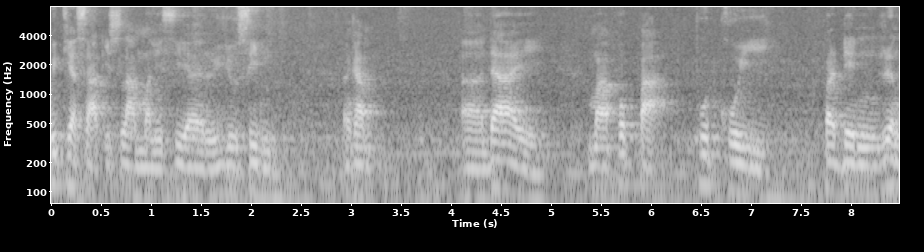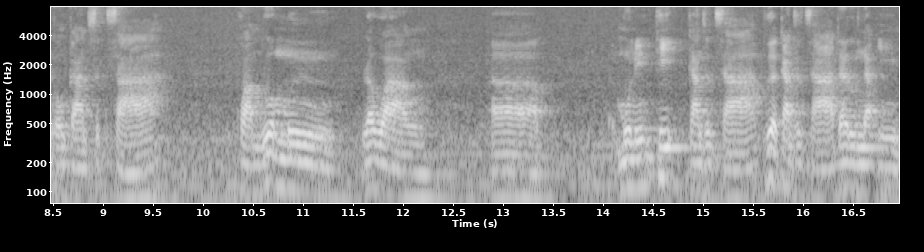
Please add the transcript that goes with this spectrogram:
วิทยาศาสตร์อิสลามมาเลเซียหรือยูซิมนะครับได้มาพบปะพูดคุยประเด็นเรื่องของการศึกษา ความร่วมมือระหว่างมูลนิธิการศึกษาเพื่อการศึกษาดารุณาอิม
